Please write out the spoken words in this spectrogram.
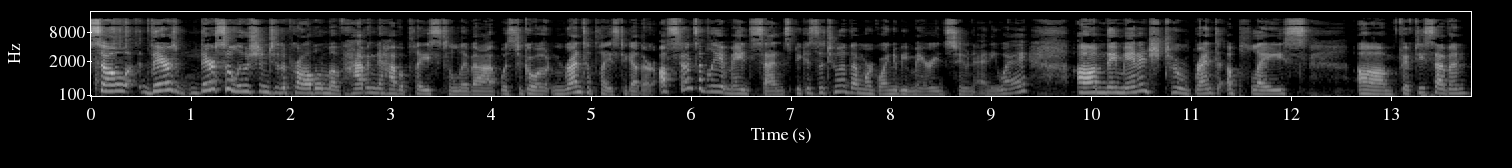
So their their solution to the problem of having to have a place to live at was to go out and rent a place together. Ostensibly, it made sense because the two of them were going to be married soon anyway. Um, they managed to rent a place um, 57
